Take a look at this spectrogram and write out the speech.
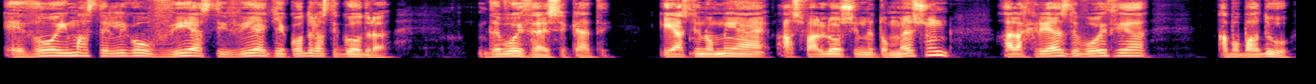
Εδώ είμαστε λίγο βία στη βία και κόντρα στην κόντρα. Δεν βοηθάει σε κάτι. Η αστυνομία ασφαλώς είναι το μέσον, αλλά χρειάζεται βοήθεια από παντού.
